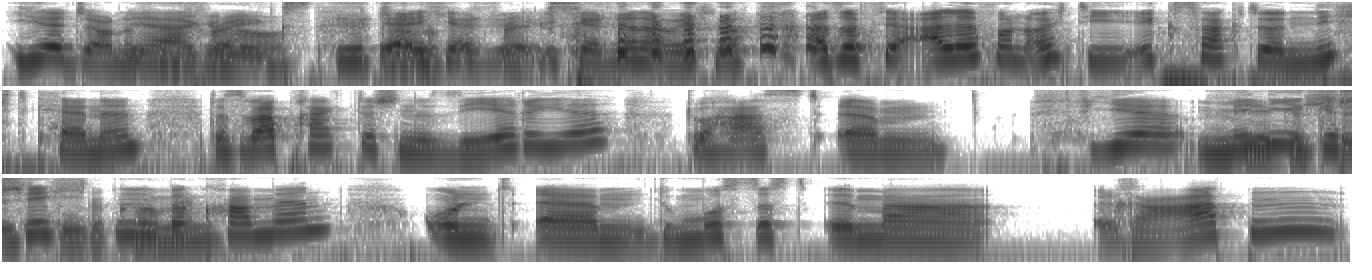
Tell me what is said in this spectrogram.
Ihr Jonathan Ja, genau. Frakes. Ihr ja, ich, Jonathan Frakes. ich erinnere mich noch. Also für alle von euch, die X-Factor nicht kennen, das war praktisch eine Serie. Du hast ähm, vier Mini-Geschichten Geschichten bekommen. bekommen. und ähm, du musstest immer raten,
